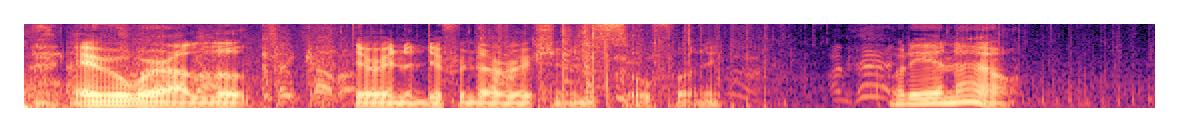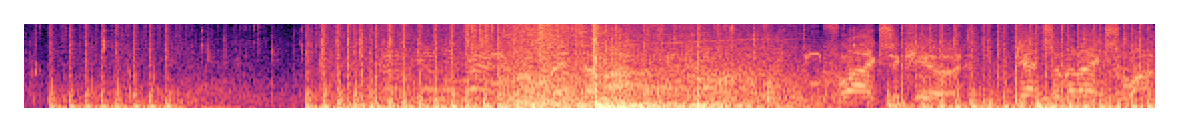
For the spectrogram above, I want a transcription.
Everywhere I look, they're in a different direction. It's so funny. Where they at now? Flag secured. Get to the next one.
